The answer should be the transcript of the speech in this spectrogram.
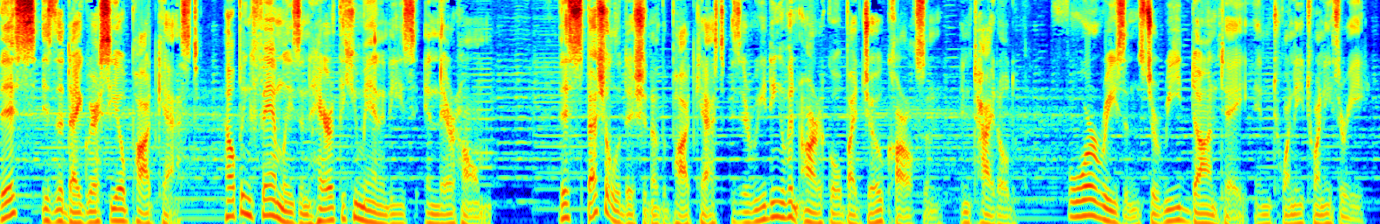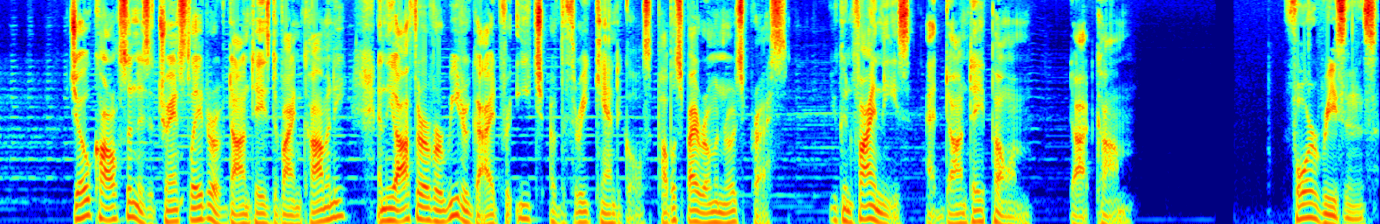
This is the Digressio podcast, helping families inherit the humanities in their home. This special edition of the podcast is a reading of an article by Joe Carlson entitled Four Reasons to Read Dante in 2023. Joe Carlson is a translator of Dante's Divine Comedy and the author of a reader guide for each of the three canticles published by Roman Roads Press. You can find these at dantepoem.com. Four Reasons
